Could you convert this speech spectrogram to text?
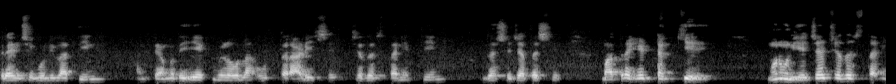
त्र्याऐंशी गुणीला तीन आणि त्यामध्ये एक मिळवला उत्तर अडीचशे छेदस्थानी तीन जसेच्या तसे. मात्र हे टक्के म्हणून याच्या छेदस्थानी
